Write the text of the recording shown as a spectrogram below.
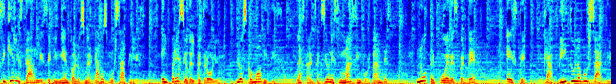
Si quieres darle seguimiento a los mercados bursátiles, el precio del petróleo, los commodities, las transacciones más importantes, no te puedes perder este capítulo bursátil.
